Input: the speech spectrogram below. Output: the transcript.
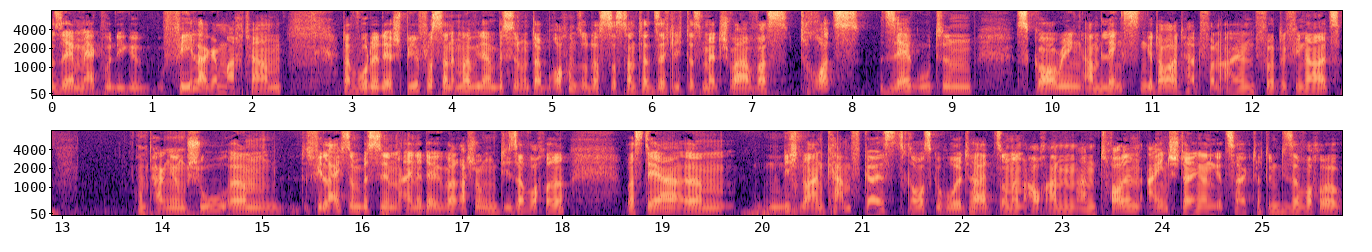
sehr merkwürdige Fehler gemacht haben. Da wurde der Spielfluss dann immer wieder ein bisschen unterbrochen, sodass das dann tatsächlich das Match war, was trotz sehr gutem Scoring am längsten gedauert hat von allen Viertelfinals. Und Pang Yung Shu, ähm, vielleicht so ein bisschen eine der Überraschungen dieser Woche, was der ähm, nicht nur an Kampfgeist rausgeholt hat, sondern auch an, an tollen Einsteigern gezeigt hat in dieser Woche.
